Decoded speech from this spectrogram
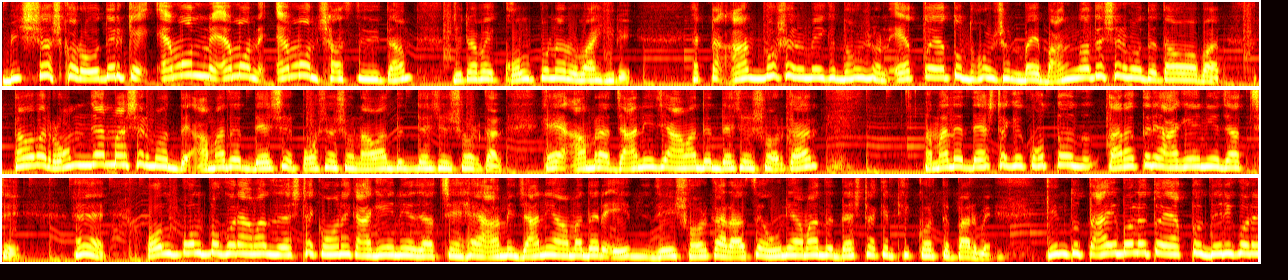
বিশ্বাস করো, ওদেরকে এমন এমন এমন শাস্তি দিতাম, যেটা ভাই কল্পনার বাহিরে। একটা আট বছরের মেয়েকে ধর্ষণ, এত এত ধর্ষণ। ভাই, বাংলাদেশের মধ্যে তাও আবার তাও আবার রমজান মাসের মধ্যে আমাদের দেশের প্রশাসন, আমাদের দেশের সরকার। হ্যাঁ আমরা জানি যে আমাদের দেশের সরকার আমাদের দেশটাকে কত তাড়াতাড়ি আগিয়ে নিয়ে যাচ্ছে। হ্যাঁ অল্প অল্প করে আমাদের দেশটাকে অনেক আগিয়ে নিয়ে যাচ্ছে। হ্যাঁ আমি জানি আমাদের এই যে সরকার আছে, উনি আমাদের দেশটাকে ঠিক করতে পারবে। কিন্তু তাই বলে তো এত দেরি করে?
